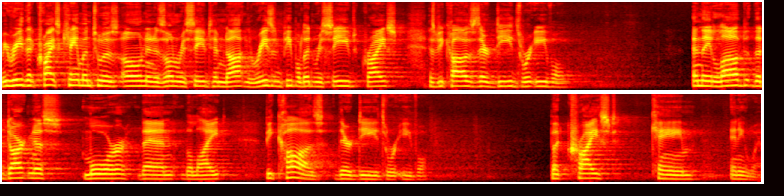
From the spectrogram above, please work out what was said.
we read that Christ came unto his own, and his own received him not. And the reason people didn't receive Christ is because their deeds were evil. And they loved the darkness more than the light because their deeds were evil. But Christ came anyway.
